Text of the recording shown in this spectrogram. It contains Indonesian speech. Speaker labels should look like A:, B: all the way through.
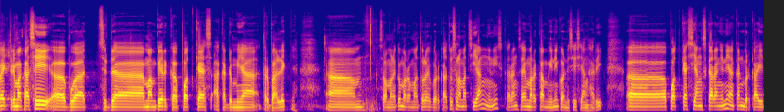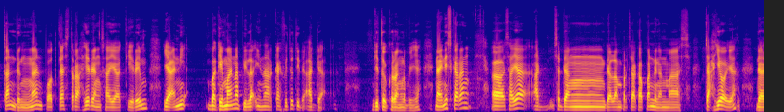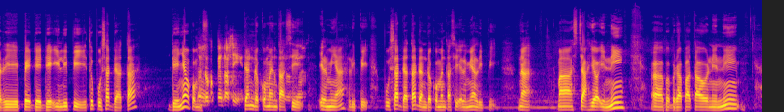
A: Baik, terima kasih uh, buat sudah mampir ke podcast Akademia Terbalik. Um, Assalamualaikum warahmatullahi wabarakatuh. Selamat siang. Ini sekarang saya merekam ini kondisi siang hari. Uh, podcast yang sekarang ini akan berkaitan dengan podcast terakhir yang saya kirim, yakni bagaimana bila inarchive itu tidak ada gitu kurang lebih ya. Nah ini sekarang uh, saya sedang dalam percakapan dengan Mas Cahyo ya dari PDD ILIPI itu pusat data D-nya apa mas?
B: Dan dokumentasi.
A: Dan dokumentasi ilmiah LIPI. Pusat data dan dokumentasi ilmiah LIPI. Nah, Mas Cahyo ini uh, beberapa tahun ini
